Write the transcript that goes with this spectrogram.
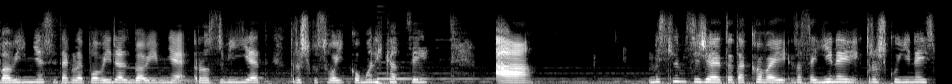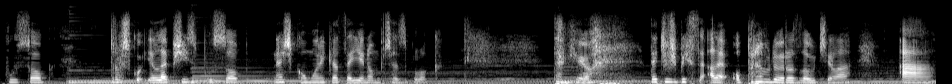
Baví mě si takhle povídat, baví mě rozvíjet trošku svoji komunikaci a myslím si, že je to takový zase jiný, trošku jiný způsob, trošku i lepší způsob, než komunikace jenom přes blog. Tak jo, teď už bych se ale opravdu rozloučila a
